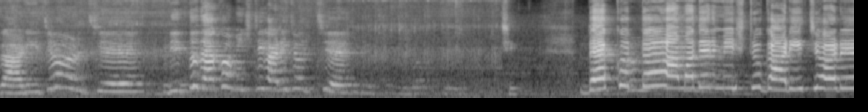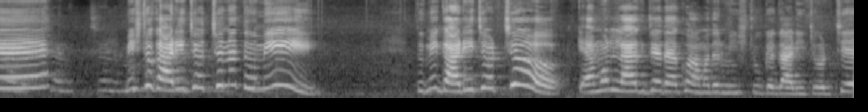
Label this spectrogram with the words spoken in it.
গাড়ি চড়ছে। রিদ্দু দেখো মিষ্টি গাড়ি চড়ছে। দেখো তো, আমাদের মিষ্টু গাড়ি চড়ে। মিষ্টু, গাড়ি চড়ছো না তুমি? তুমি গাড়ি চড়ছো? কেমন লাগছে দেখো আমাদের মিষ্টুকে গাড়ি চড়ছে।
